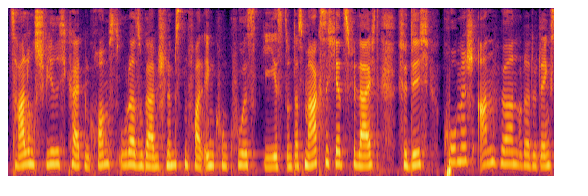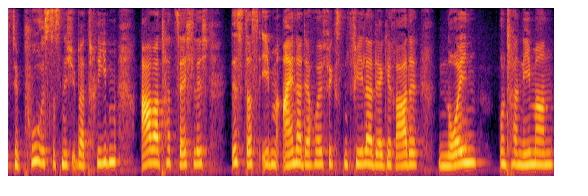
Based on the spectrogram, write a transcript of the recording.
Zahlungsschwierigkeiten kommst oder sogar im schlimmsten Fall in Konkurs gehst. Und das mag sich jetzt vielleicht für dich komisch anhören oder du denkst dir, puh, ist das nicht übertrieben, aber tatsächlich ist das eben einer der häufigsten Fehler, der gerade neuen Unternehmern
